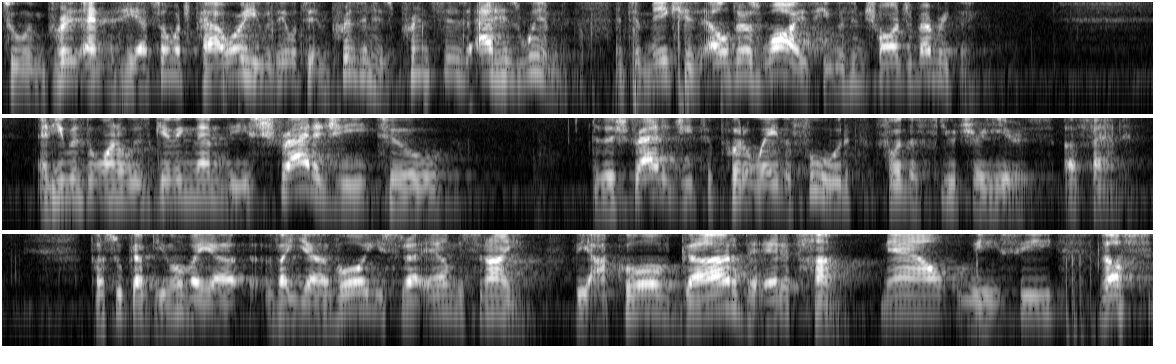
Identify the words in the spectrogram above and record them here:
To imprison, and he had so much power, he was able to imprison his princes at his whim, and to make his elders wise. He was in charge of everything. And he was the one who was giving them the strategy to the strategy to put away the food for the future years of famine. Pasuk Av Gimel, Vayavo Yisrael Misraim, V'Yaakov Gar Be'eretz Ham. Now we see, thus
